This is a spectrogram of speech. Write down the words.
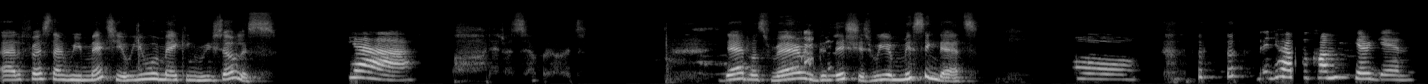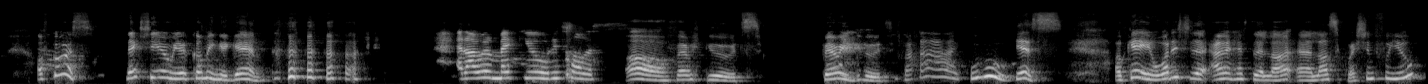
uh, the first time we met you, you were making risoles. yeah. Oh, that was so good. That was very delicious. We are missing that. Oh. then you have to come here again, Of course. Next year we are coming again. and I will make you risoles. oh, very good. Very good. Ah, woohoo, yes. Okay, and what is the, I have the la- uh, last question for you.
